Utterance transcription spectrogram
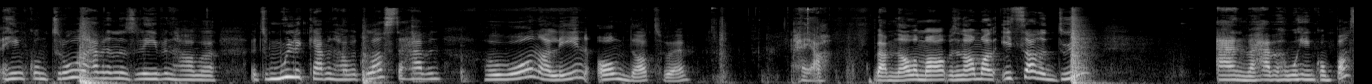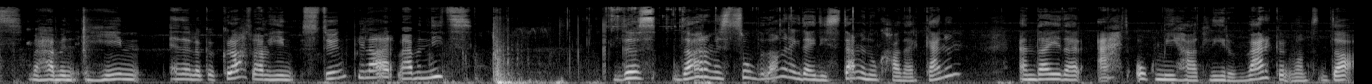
geen controle hebben in ons leven. Gaan we het moeilijk hebben, gaan we het lastig hebben. Gewoon alleen omdat we, ja, we, hebben allemaal, we zijn allemaal iets aan het doen. En we hebben gewoon geen kompas. We hebben geen innerlijke kracht. We hebben geen steunpilaar. We hebben niets. Dus daarom is het zo belangrijk dat je die stemmen ook gaat herkennen. En dat je daar echt ook mee gaat leren werken. Want dat,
